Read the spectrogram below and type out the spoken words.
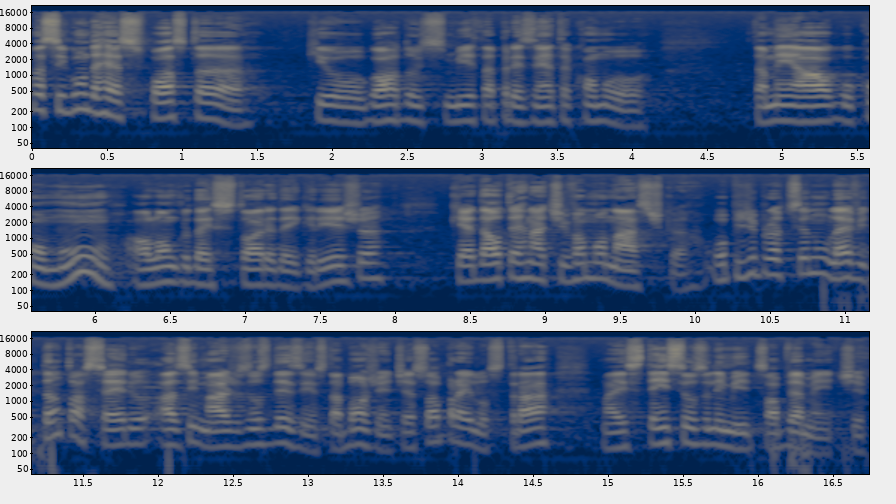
Uma segunda resposta que o Gordon Smith apresenta como também algo comum ao longo da história da igreja que é da alternativa monástica. Vou pedir para que você não leve tanto a sério as imagens dos desenhos, tá bom, gente? É só para ilustrar, mas tem seus limites, obviamente.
